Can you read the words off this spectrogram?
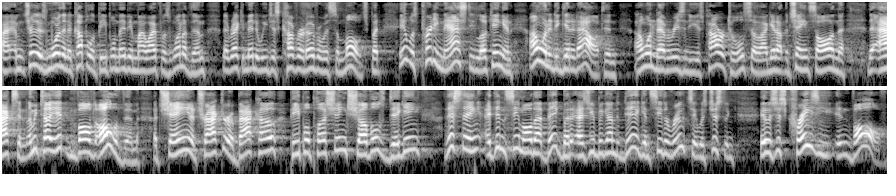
I'm sure there's more than a couple of people, maybe my wife was one of them, that recommended we just cover it over with some mulch. But it was pretty nasty looking, and I wanted to get it out. And I wanted to have a reason to use power tools, so I get out the chainsaw and the, the axe. And let me tell you, it involved all of them a chain, a tractor, a backhoe, people pushing, shovels, digging. This thing, it didn't seem all that big, but as you begun to dig and see the roots, it was just, it was just crazy involved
